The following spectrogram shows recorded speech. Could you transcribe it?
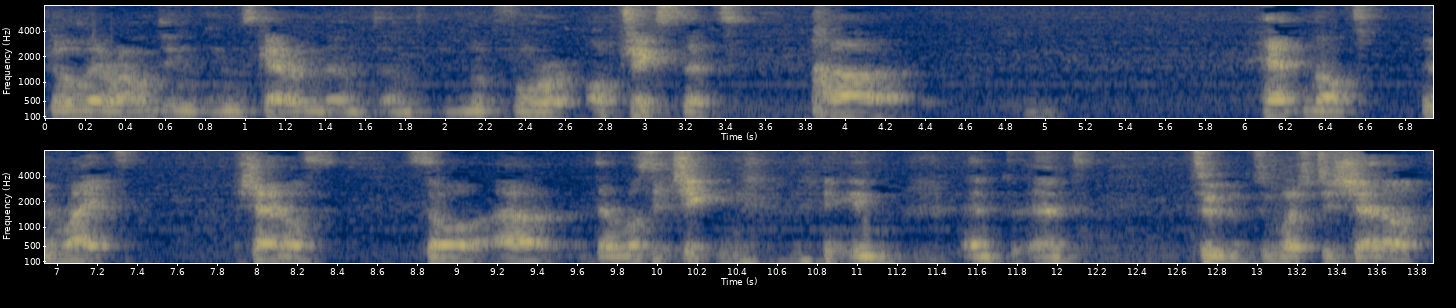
go around in, in Skyrim and, and look for objects that uh, had not the right shadows. So uh, there was a chicken in and and to, to watch the shadow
